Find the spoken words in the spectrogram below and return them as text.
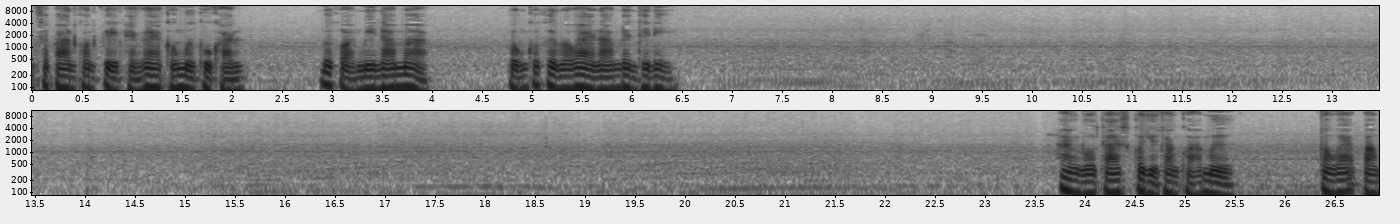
านสะพานคอนกรีตแห่งแรกของเมืองคูขัน เมื่อก่อนมีน้ำมาก ผมก็เคยมาว่ายน้ำเล่นที่นี่ ห้างโลตัสก็อยู่ทางขวามือ ต้องแวะปั๊ม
